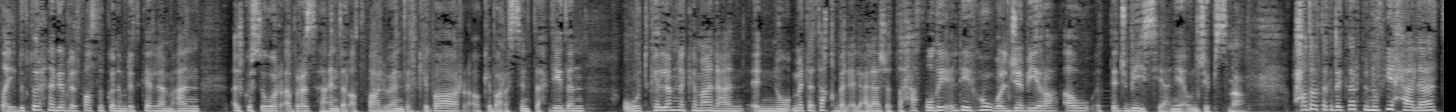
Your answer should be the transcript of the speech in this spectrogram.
طيب دكتور إحنا قبل الفاصل كنا بنتكلم عن الكسور أبرزها عند الأطفال وعند الكبار أو كبار السن تحديدا وتكلمنا كمان عن إنه متى تقبل العلاج التحفظي اللي هو الجبيرة أو التجبيس يعني أو الجبس. نعم حضرتك ذكرت إنه في حالات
